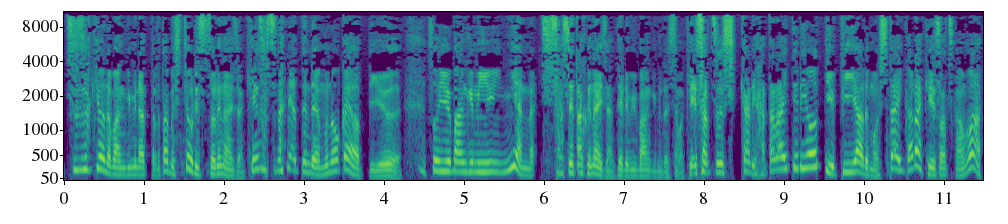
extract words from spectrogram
続くような番組だったら多分視聴率取れないじゃん。警察何やってんだよ、無能かよっていう、そういう番組にはさせたくないじゃん。テレビ番組としても。警察しっかり働いてるよっていう PR もしたいから、警察官は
